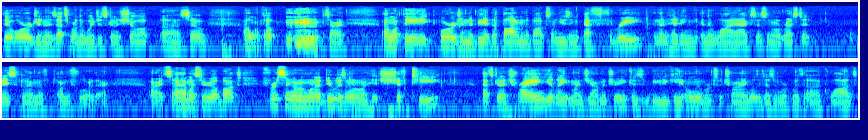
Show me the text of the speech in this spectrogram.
the origin is, that's where the widget's going to show up. Uh, so I want the, sorry, I want the origin to be at the bottom of the box. I'm using F3 and then hitting in the y-axis and I'll rest it basically on the, on the floor there. Alright, so I have my cereal box. First thing I'm going to do is I'm going to hit Shift-T. That's going to triangulate my geometry because UDK only works with triangles. It doesn't work with uh, quads.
